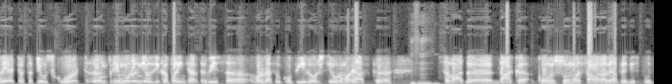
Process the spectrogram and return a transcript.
băieți, o să fiu scurt. În primul rând, eu zic că părinții ar trebui să vorbească cu copiii lor și să-i urmărească, să vadă dacă consumă sau ar avea predispu-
